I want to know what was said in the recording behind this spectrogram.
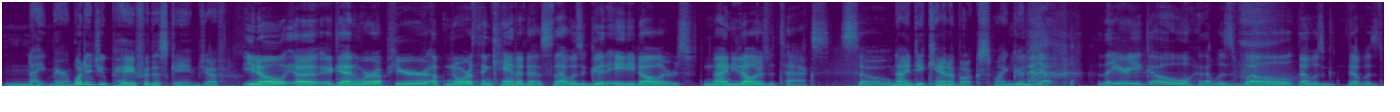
nightmare. What did you pay for this game, Jeff? You know, uh, again, we're up here, up north in Canada, so that was a good eighty dollars, ninety dollars with tax. So, 90 Canabucks. My goodness. yep, there you go. That was well. That was that was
